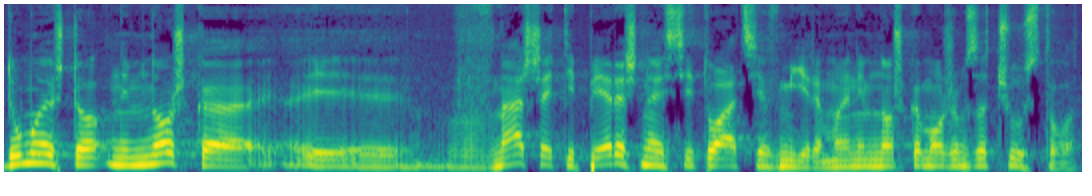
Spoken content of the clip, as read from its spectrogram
Думаю, что немножко э, в нашей теперешней ситуации в мире мы немножко можем зачувствовать.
